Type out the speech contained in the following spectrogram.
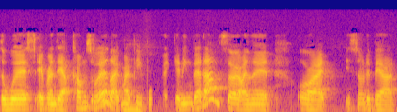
the worse everyone's outcomes were. Like my mm. people weren't getting better. So I learned, all right, it's not about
